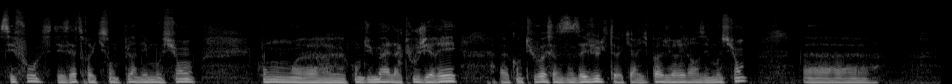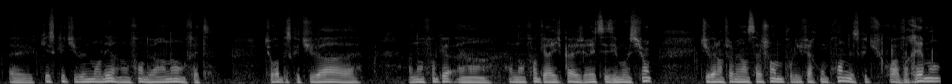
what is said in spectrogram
C'est faux. C'est des êtres qui sont pleins d'émotions, qui ont, qui ont, du mal à tout gérer. quand tu vois certains adultes qui n'arrivent pas à gérer leurs émotions, qu'est-ce que tu veux demander à un enfant de 1 an en fait? Tu vois, parce que tu vas un enfant, un, enfant qui n'arrive pas à gérer ses émotions, tu vas l'enfermer dans sa chambre pour lui faire comprendre, est-ce que tu crois vraiment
